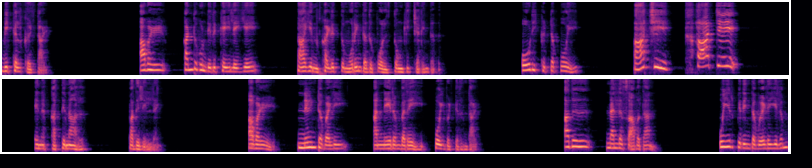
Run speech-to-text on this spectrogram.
விக்கல் கேட்டாள். அவள் கண்டுகொண்டிருக்கையிலேயே தாயின் கழுத்து முறிந்தது போல் தொங்கிச் சரிந்தது. ஓடிக்கிட்ட போய் ஆச்சி ஆச்சி! என கத்தினால் பதிலில்லை. அவள் நீண்ட வழி அந்நேரம் வரை போய்விட்டிருந்தாள். அது நல்ல சாவுதான். உயிர் பிரிந்த வேளையிலும்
